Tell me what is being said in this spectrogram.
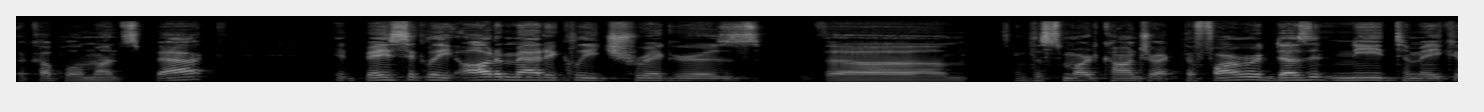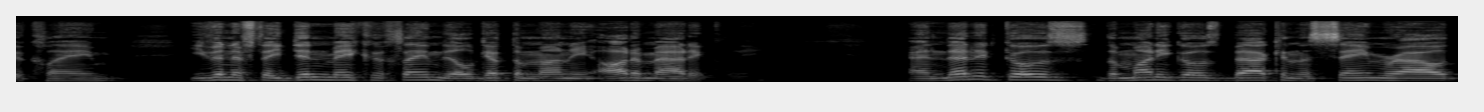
a couple of months back, it basically automatically triggers the the smart contract. The farmer doesn't need to make a claim. Even if they didn't make a claim, they'll get the money automatically. And then it goes, the money goes back in the same route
